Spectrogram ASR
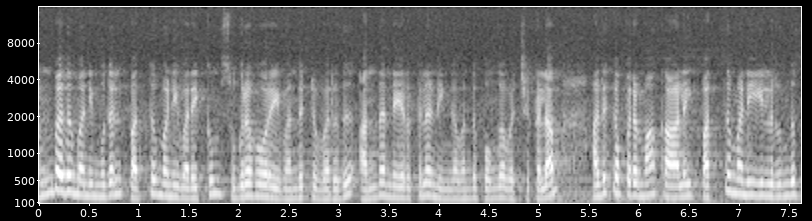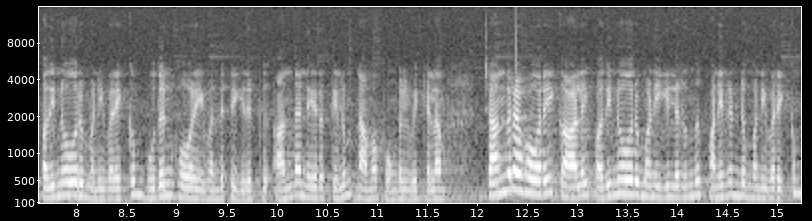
ஒன்பது மணி முதல் பத்து மணி வரைக்கும் சுக்கிரஹோரை வந்துட்டு வருது. அந்த நேரத்தில் நீங்கள் வந்து பொங்க வச்சு வச்சுக்கலாம் அதுக்கப்புறமா காலை பத்து மணியிலிருந்து பதினோரு மணி வரைக்கும் புதன் ஹோரை வந்துட்டு இருக்கு. அந்த நேரத்திலும் நாம் பொங்கல் வைக்கலாம். சந்திரஹோரை காலை பதினோரு மணியிலிருந்து பன்னிரெண்டு மணி வரைக்கும்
